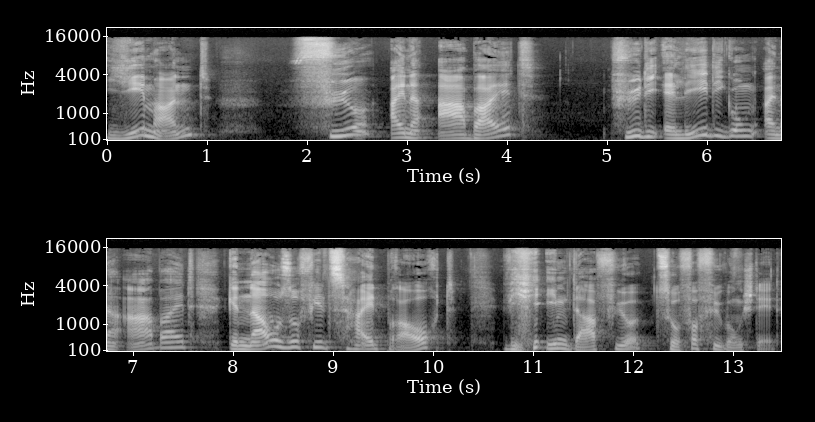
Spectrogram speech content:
jemand für eine Arbeit für die Erledigung einer Arbeit genauso viel Zeit braucht, wie ihm dafür zur Verfügung steht.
